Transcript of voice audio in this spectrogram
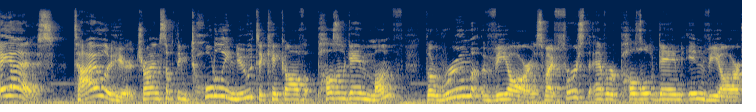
Hey guys, Tyler here, trying something totally new to kick off Puzzle Game Month. The Room VR is my first ever puzzle game in VR.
